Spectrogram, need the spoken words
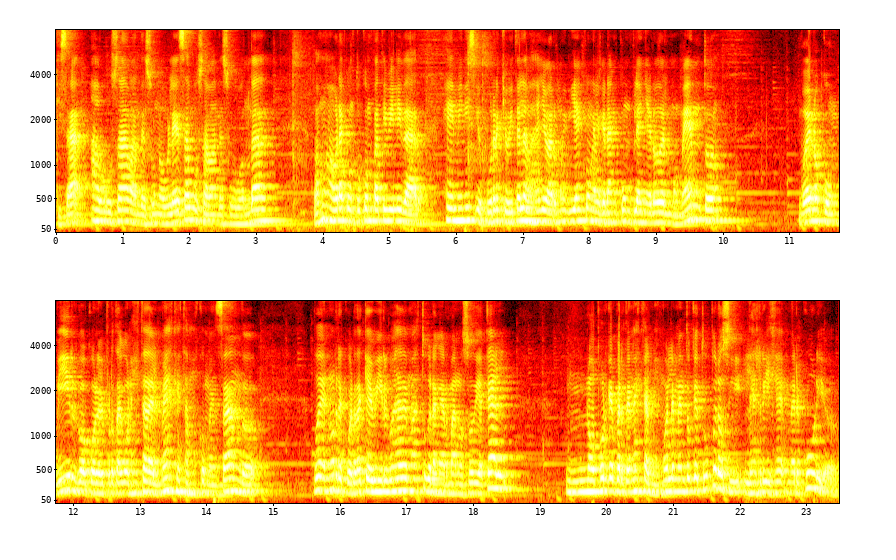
Quizá abusaban de su nobleza, abusaban de su bondad. Vamos ahora con tu compatibilidad. Géminis, y ocurre que hoy te la vas a llevar muy bien con el gran cumpleañero del momento bueno, con Virgo, con el protagonista del mes que estamos comenzando. Bueno, recuerda que Virgo es además tu gran hermano zodiacal. No porque pertenezca al mismo elemento que tú, pero sí les rige Mercurio.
